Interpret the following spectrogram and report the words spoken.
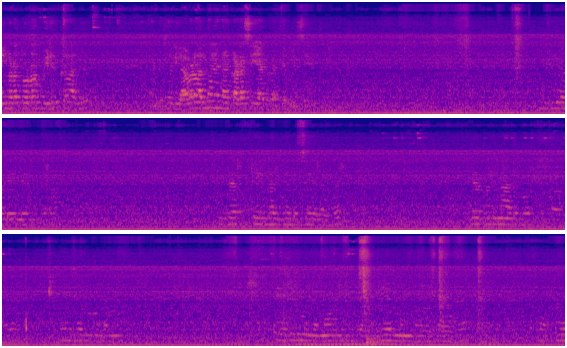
எங்களோட தொடர்பு இருக்காது. சொல்லி அவ்வளோ தான் எனக்கு கடைசியாக கிடைச்ச மெசேஜ் இந்தியோடையில் இருக்கிறோம். இவர் டெய்லர் வேலை செய்கிறவர் இவர் வெளிநாடு போகிறதுக்காக ஏஜென்ட் மூலமாக ஏஜென்ட் மூலமாக ஜெர்மன் போகிறதுக்காக அப்போ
